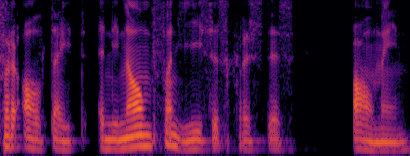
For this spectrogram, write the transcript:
vir altyd in die naam van Jesus Christus. Amen.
